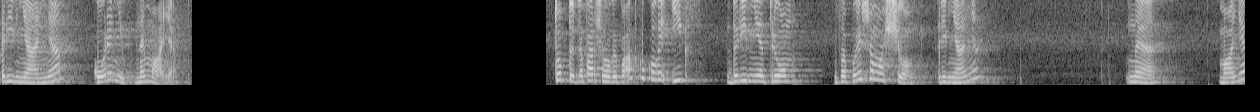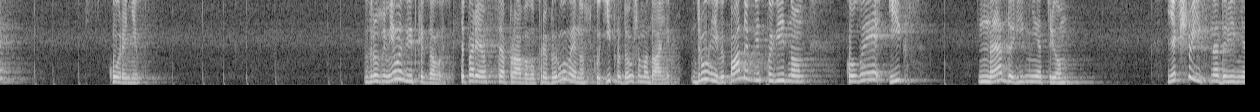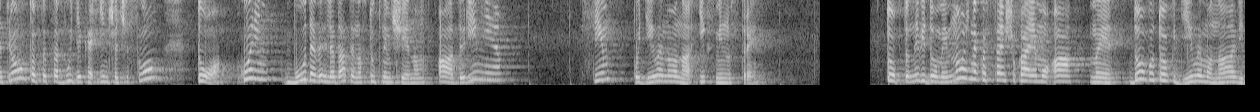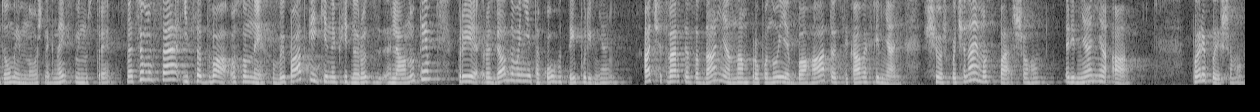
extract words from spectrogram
Рівняння коренів немає. Тобто для першого випадку, коли х дорівнює 3, запишемо, що рівняння не має коренів. Зрозуміло, звідки взялось? Тепер я ось це правило приберу виноску і продовжимо далі. Другий випадок, відповідно, коли х не дорівнює 3. Якщо х не дорівнює 3, тобто це будь-яке інше число, то корінь буде виглядати наступним чином: а дорівнює 7 поділено на х-3. Тобто невідомий множник, ось цей шукаємо А, ми добуток ділимо на відомий множник на х-3. На цьому все. І це два основних випадки, які необхідно розглянути при розв'язуванні такого типу рівнянь. А четверте завдання нам пропонує багато цікавих рівнянь. Що ж, починаємо з першого рівняння А. Перепишемо.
